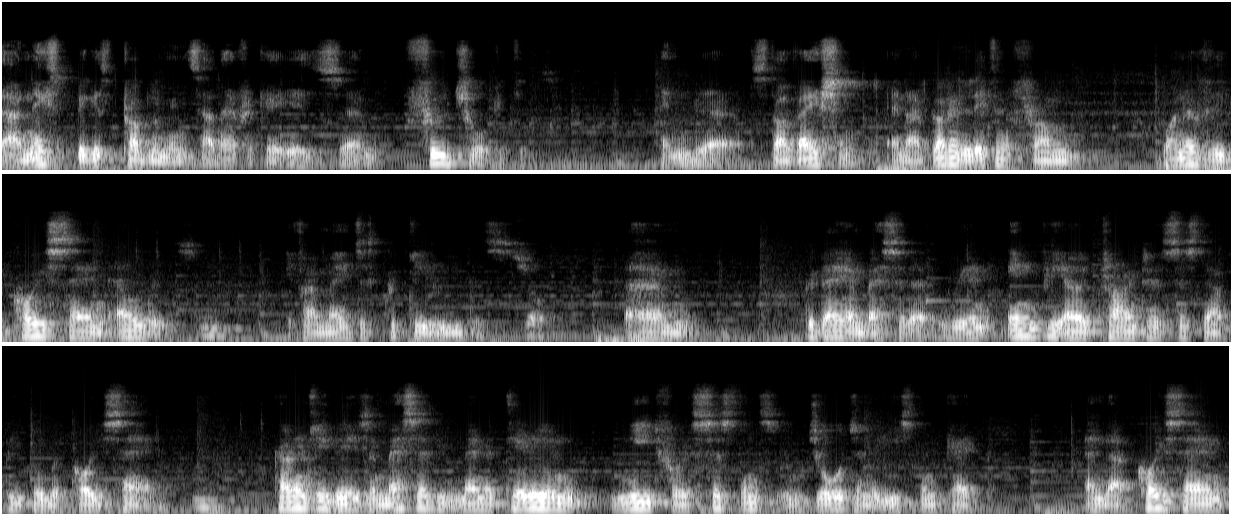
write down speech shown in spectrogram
Our next biggest problem in South Africa is um, food shortages and uh, starvation. And I've got a letter from one of the Khoisan elders, if I may just quickly read this. Sure. Um, good day, Ambassador. We're an NPO trying to assist our people, the Khoisan. Currently, there is a massive humanitarian need for assistance in George and the Eastern Cape, and our Khoisan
